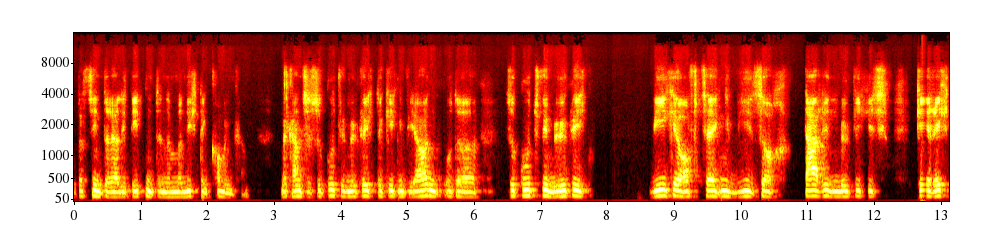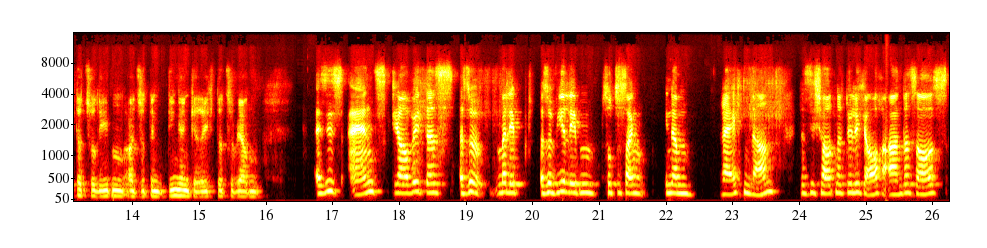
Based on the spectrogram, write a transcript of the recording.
Das sind Realitäten, denen man nicht entkommen kann. Man kann sich so gut wie möglich dagegen wehren oder so gut wie möglich Wege aufzeigen, wie es auch darin möglich ist, gerechter zu leben, also den Dingen gerechter zu werden. Es ist eins, glaube ich, dass, also man lebt, also wir leben sozusagen in einem reichen Land. Das schaut natürlich auch anders aus,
